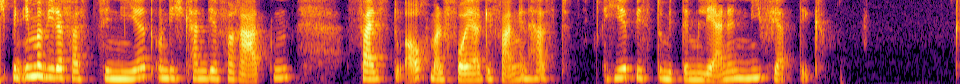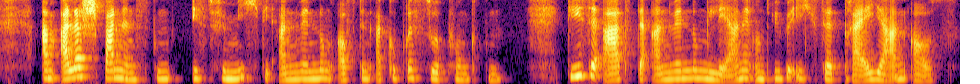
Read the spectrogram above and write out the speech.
Ich bin immer wieder fasziniert und ich kann dir verraten, falls du auch mal Feuer gefangen hast, hier bist du mit dem Lernen nie fertig. Am allerspannendsten ist für mich die Anwendung auf den Akupressurpunkten. Diese Art der Anwendung lerne und übe ich seit drei Jahren aus.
